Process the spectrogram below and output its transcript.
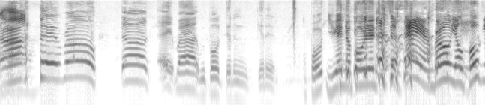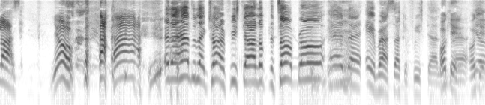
ah, hey, bro, dog. Hey, bro, we both didn't get in. Both you end up voting. Damn, bro, yo, both lost. Yo. And I had to like try and freestyle up the top, bro. And uh, hey, bro, I suck at freestyle. Okay, okay.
